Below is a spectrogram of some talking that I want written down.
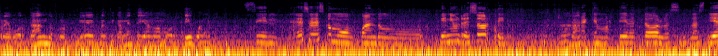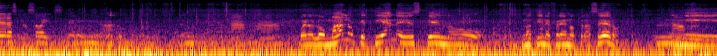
rebotando porque prácticamente ya no amortiguan. sí, eso es como cuando tiene un resorte Ajá. para que amortive todas las piedras y los hoyos. Pero mira, Ajá. bueno, lo malo que tiene es que no, no tiene freno trasero. No. Ni,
